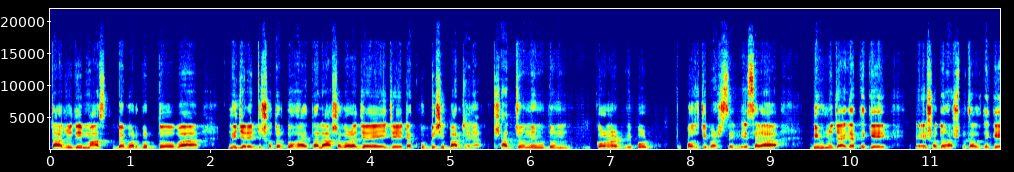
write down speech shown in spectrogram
তারা যদি মাস্ক ব্যবহার করতো বা নিজেরা একটু সতর্ক হয়, তাহলে আশা করা যায় যে এটা খুব বেশি বাড়বে না। সাতজনের মতন করোনার রিপোর্ট পজিটিভ আসছে। এছাড়া বিভিন্ন জায়গা থেকে সদর হাসপাতাল থেকে,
